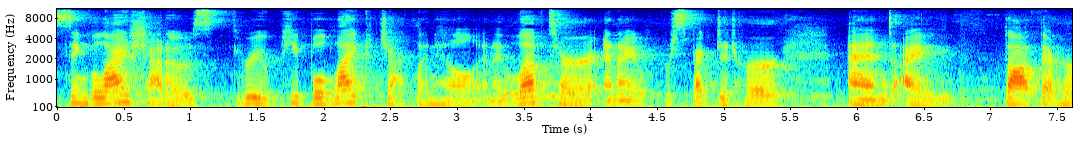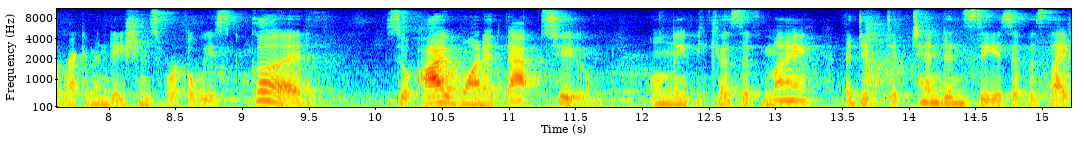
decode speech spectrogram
single eyeshadows through people like Jaclyn Hill, and I loved her and I respected her, and I thought that her recommendations were always good. So I wanted that too. Only because of my addictive tendencies, it was like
